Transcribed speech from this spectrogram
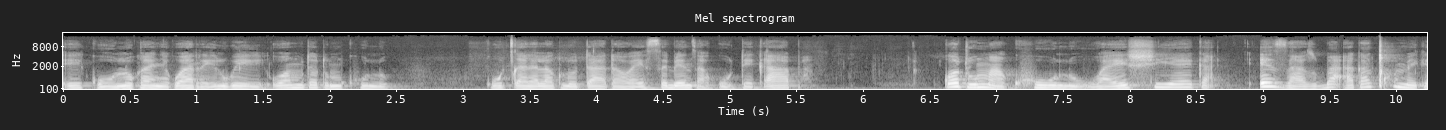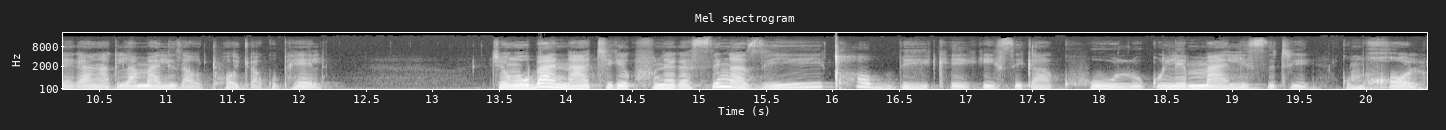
egoli okanye kwa-railway owam utatomkhulu kucala lakulotata wayesebenza kude kapa. Kodwa umakhulu wayeshiyeka ezazi uba akaxhomekekanga kulaa mali izawuthotywa kuphela. Njengokuba nathi ke kufuneka singazixhobekekisi kakhulu kule mali sithi ngumrholo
